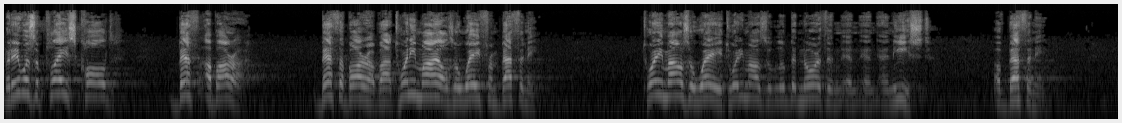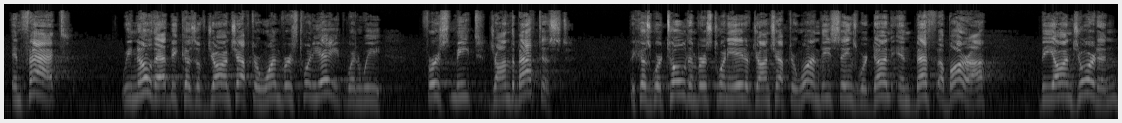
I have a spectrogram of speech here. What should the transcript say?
But it was a place called Beth Abara. Beth Abara, about 20 miles away from Bethany. 20 miles away, 20 miles a little bit north and, and, and east of Bethany. In fact, we know that because of John chapter 1, verse 28, when we first meet John the Baptist. Because we're told in verse 28 of John chapter 1, these things were done in Bethabara, beyond Jordan,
